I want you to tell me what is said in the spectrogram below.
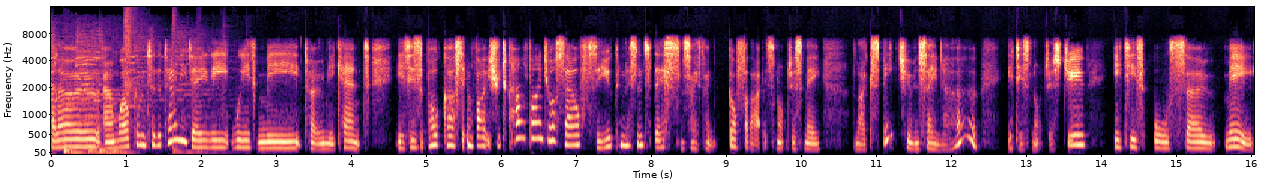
Hello, and welcome to the Tony Daily with me, Tony Kent. It is a podcast that invites you to come find yourself so you can listen to this and say, Thank God for that. It's not just me. And I can speak to you and say, No, it is not just you, it is also me.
